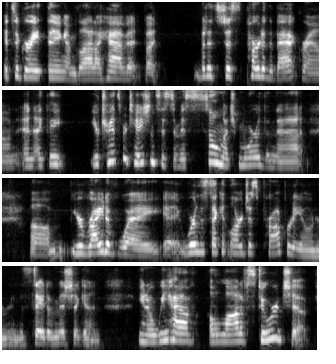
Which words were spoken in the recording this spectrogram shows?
It's a great thing. I'm glad I have it, but but it's just part of the background. And I think your transportation system is so much more than that. Um, your right of way, eh, we're the second largest property owner in the state of Michigan. You know, we have a lot of stewardship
